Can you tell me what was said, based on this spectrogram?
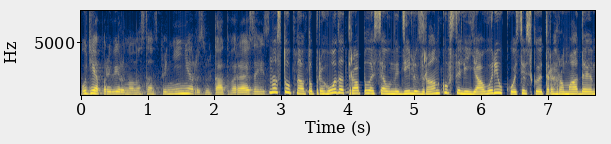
Водія перевірено на стан сп'яніння, результат тверезий. Наступна автопригода трапилася у неділю зранку в селі Яворів Косівської тергромади.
